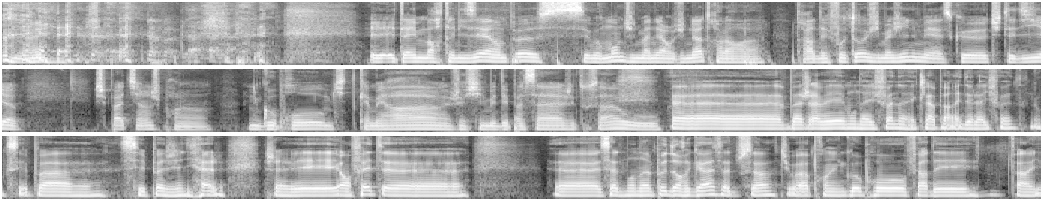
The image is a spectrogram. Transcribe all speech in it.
Et t'as immortalisé un peu ces moments d'une manière ou d'une autre, alors euh, à travers des photos, j'imagine, mais est-ce que tu t'es dit, euh, je sais pas, tiens, je prends une GoPro, une petite caméra, je vais filmer des passages et tout ça ou... Euh, bah, j'avais mon iPhone avec l'appareil de l'iPhone, donc c'est pas, euh, c'est pas génial. J'avais, en fait, euh, ça demande un peu d'orgasme, tout ça. Tu vois, prendre une GoPro, faire des. Enfin, il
